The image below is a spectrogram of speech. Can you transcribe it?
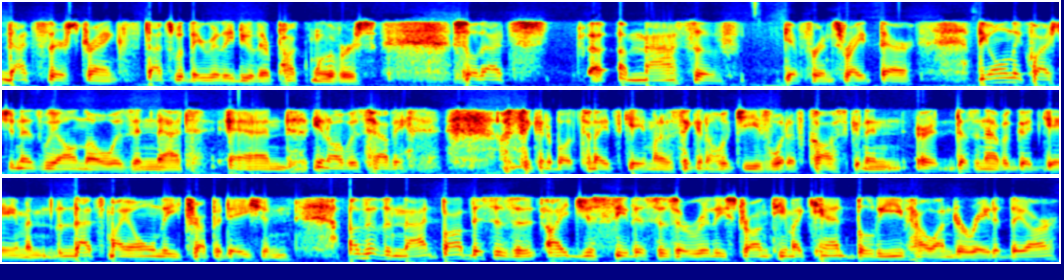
that's their strength. That's what they really do. They're puck movers. So that's a, a massive difference right there. The only question, as we all know, was in net. And, you know, I was having, I was thinking about tonight's game, and I was thinking, oh, geez, what if Koskinen uh, doesn't have a good game? And that's my only trepidation. Other than that, Bob, this is, a, I just see this as a really strong team. I can't believe how underrated they are.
